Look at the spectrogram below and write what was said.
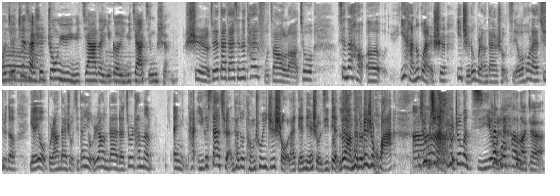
我觉得这才是忠于瑜伽的一个瑜伽精神。是，我觉得大家现在太浮躁了，就现在好呃。一涵的馆是一直都不让带手机，我后来去的也有不让带手机，但有让带的，就是他们。哎，你他一个下犬，他就腾出一只手来点点手机，点亮，他就开始滑。你知不知道有这么急？太过分了，这。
